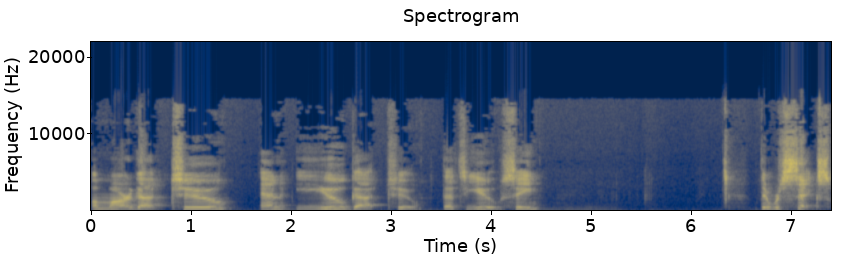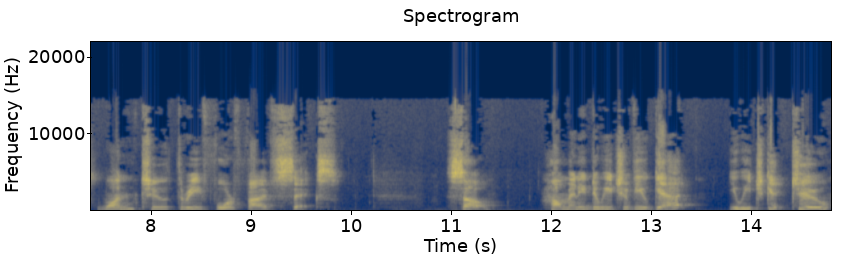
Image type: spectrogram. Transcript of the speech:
Amar got two, and you got two. That's you, see? There were six. One, two, three, four, five, six. So, how many do each of you get? You each get two.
